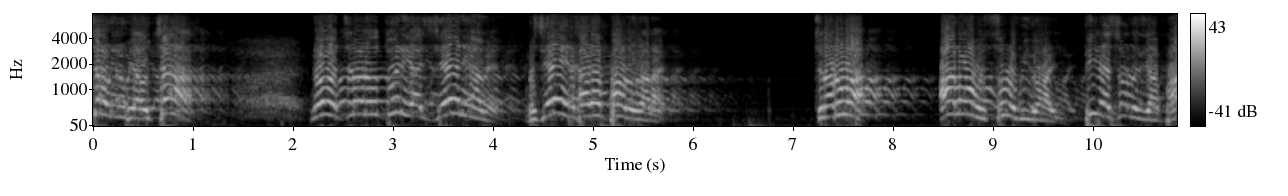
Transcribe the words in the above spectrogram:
ကြောက်နေလို့မရဘူးချာနော်ကျွန်တော်တို့သွေးတွေကရဲနေရမယ်မရဲရင်တစ်ခါတော့ဖောက်လို့ရလိုက်ကျွန်တော်တို့ကအားလုံးကိုဆွတ်လို့ပြီးသွားပြီတိကျဆွတ်လို့စရာဘာ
